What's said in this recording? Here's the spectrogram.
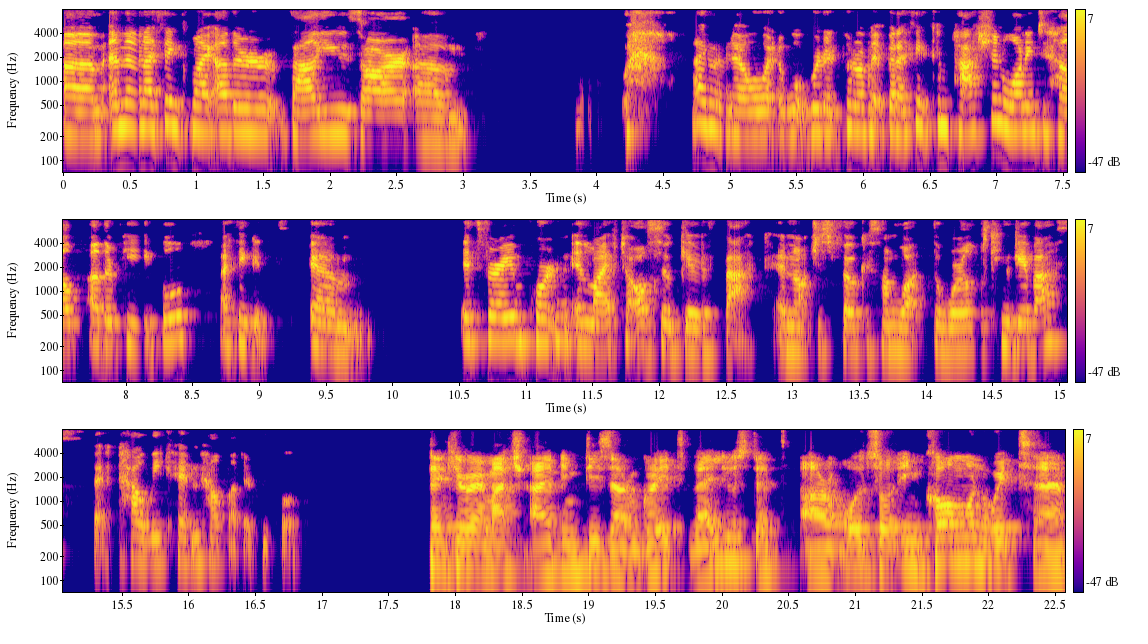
Um, and then I think my other values are, um, I don't know what, what word I'd put on it, but I think compassion, wanting to help other people. I think it's um, it's very important in life to also give back and not just focus on what the world can give us, but how we can help other people. Thank you very much. I think these are great values that are also in common with uh,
